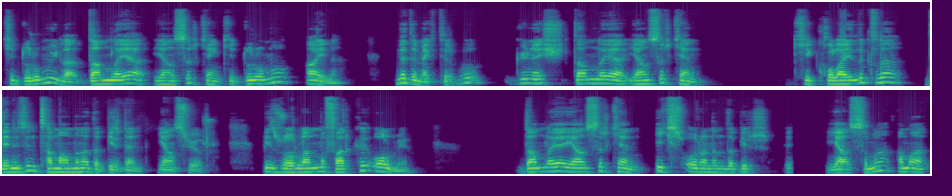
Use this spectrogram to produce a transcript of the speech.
ki durumuyla damlaya yansırken ki durumu aynı. Ne demektir bu? Güneş damlaya yansırken ki kolaylıkla denizin tamamına da birden yansıyor. Bir zorlanma farkı olmuyor. Damlaya yansırken x oranında bir e, yansıma ama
